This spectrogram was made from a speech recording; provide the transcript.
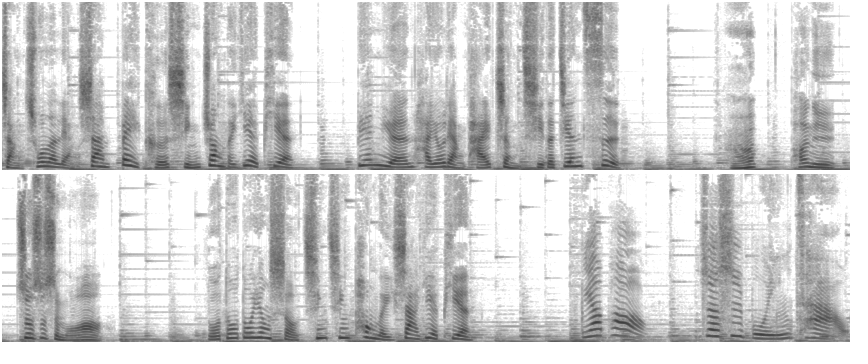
长出了两扇贝壳形状的叶片，边缘还有两排整齐的尖刺。啊，潘妮，这是什么啊？罗多多用手轻轻碰了一下叶片。不要碰，这是捕蝇草。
